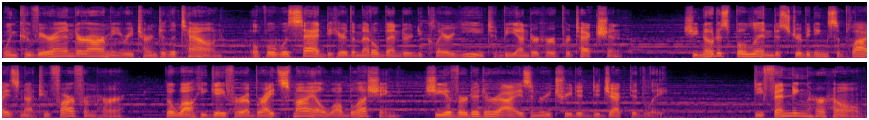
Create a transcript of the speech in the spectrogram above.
When Kuvira and her army returned to the town, Opal was sad to hear the metalbender declare Yi to be under her protection. She noticed Bolin distributing supplies not too far from her, though while he gave her a bright smile while blushing, she averted her eyes and retreated dejectedly. Defending her home.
